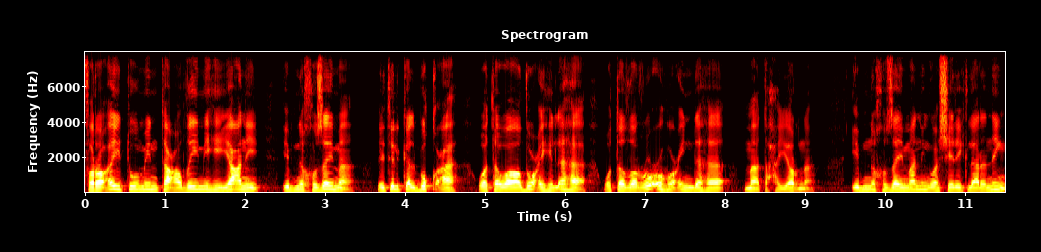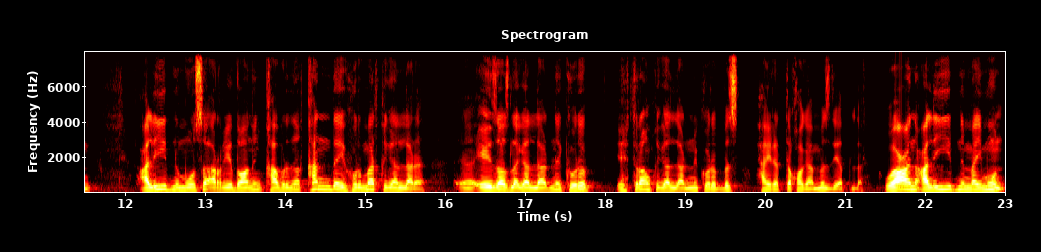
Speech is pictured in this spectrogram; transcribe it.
فرأيت من تعظيمه يعني ابن خزيمة لتلك البقعة وتواضعه لها وتضرعه عندها ما تحيرنا. ابن خزيمة وشريكلارنين ali ibn muso ar ridoning qabrini qanday hurmat qilganlari e, e'zozlaganlarini ko'rib ehtirom qilganlarini ko'rib biz hayratda qolganmiz deyaptilar. Va an ali ibn maymun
